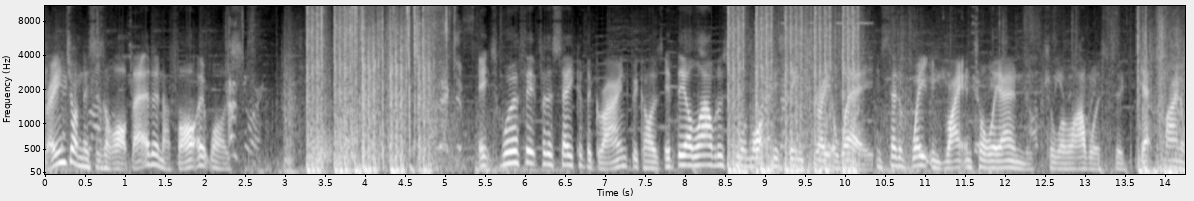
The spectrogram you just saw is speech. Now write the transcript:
Range on this is a lot better than I thought it was. It's worth it for the sake of the grind because if they allowed us to unlock this thing straight away, instead of waiting right until the end to allow us to get final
